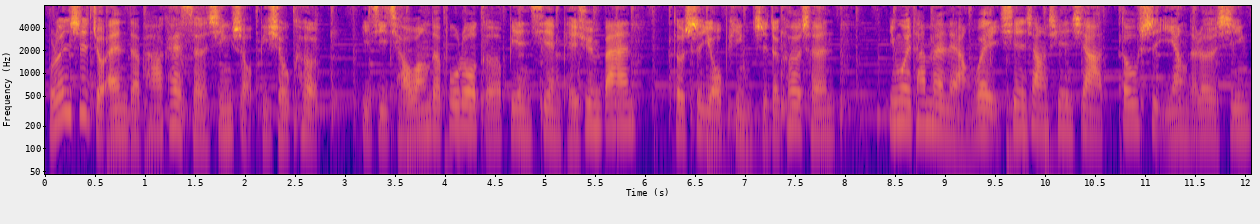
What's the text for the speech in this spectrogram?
不论是 Joanne 的 Podcast 新手必修课，以及乔王的部落格变现培训班，都是有品质的课程。因为他们两位线上线下都是一样的热心，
